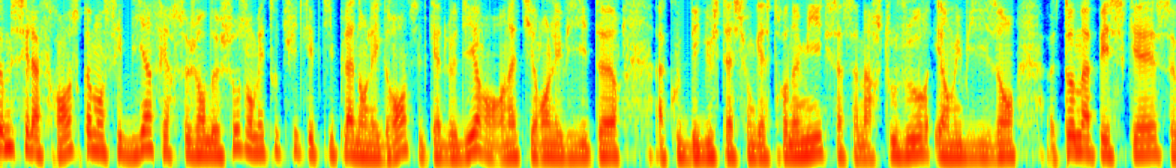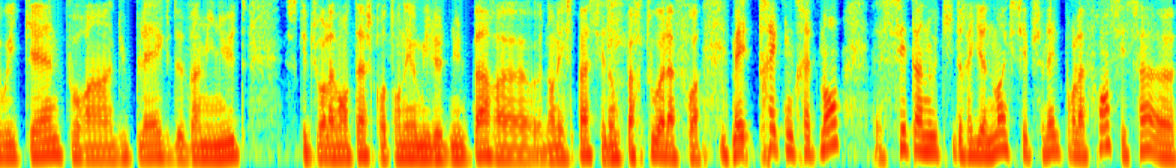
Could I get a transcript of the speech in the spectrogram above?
comme c'est la France, comme on sait bien faire ce genre de choses, on met tout de suite les petits plats dans les grands, c'est le cas de le dire, en attirant les visiteurs à coup de dégustation gastronomique, ça, ça marche toujours, et en mobilisant euh, Thomas Pesquet ce week-end pour un duplex de 20 minutes, ce qui est toujours l'avantage quand on est au milieu de nulle part euh, dans l'espace et donc partout à la fois. Mais très concrètement, c'est un outil de rayonnement exceptionnel pour la France, et ça, euh,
